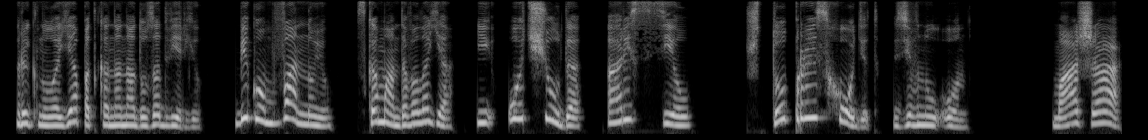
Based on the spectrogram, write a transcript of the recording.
– рыкнула я под канонаду за дверью. «Бегом в ванную!» – скомандовала я. И, о чудо, Арис сел. «Что происходит?» – зевнул он. «Маша,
